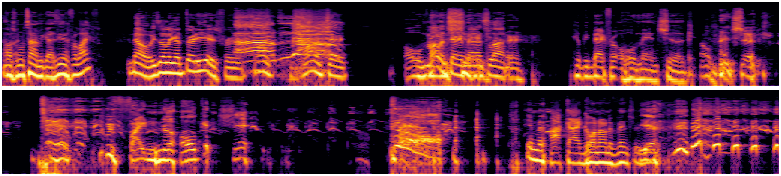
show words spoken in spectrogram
How much more time you guys? He in for life? no, he's only got 30 years for Oh, voluntary Old voluntary Suge. manslaughter. He'll be back for old man Suge. Old man, Suge. We're fighting the Hulk and shit. Him and Hawkeye going on adventures. Yeah.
